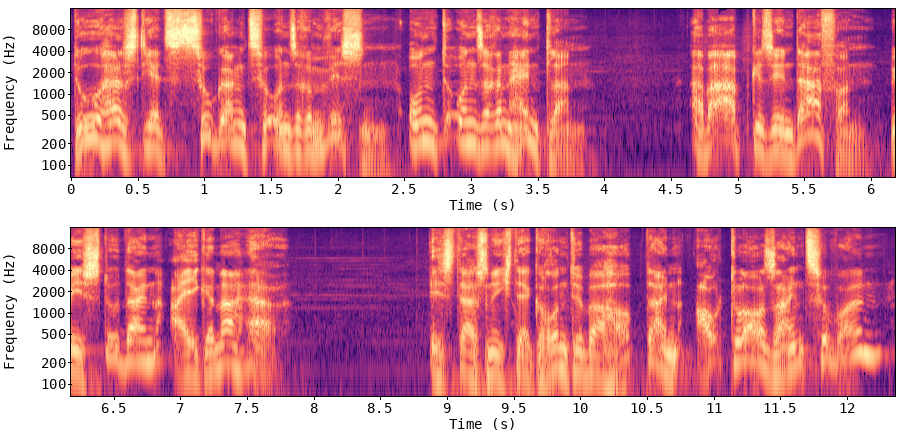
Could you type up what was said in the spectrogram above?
Du hast jetzt Zugang zu unserem Wissen und unseren Händlern. Aber abgesehen davon bist du dein eigener Herr. Ist das nicht der Grund überhaupt, ein Outlaw sein zu wollen?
